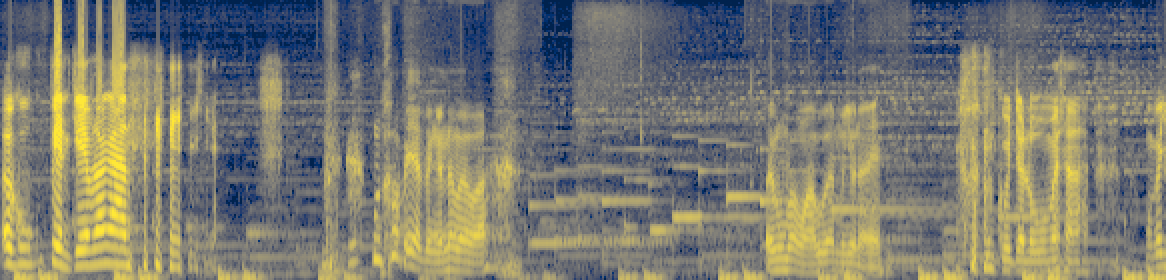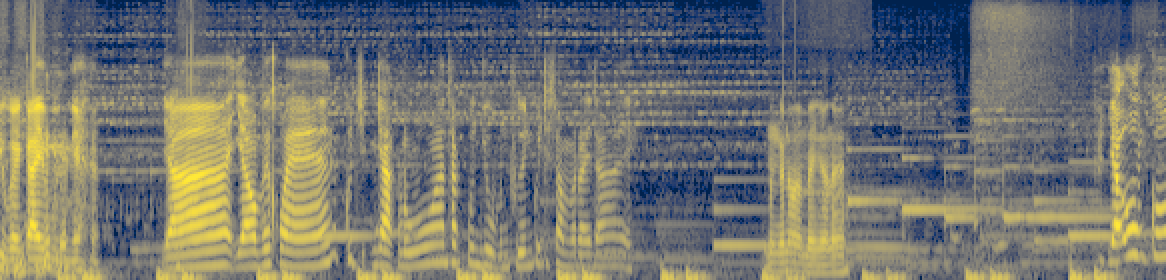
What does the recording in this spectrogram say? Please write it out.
เออ กูเปลี่ยนเกมแล้วกัน มึงเข้าไปแอบอย่างนั้นทำไมวะเอ้ยมึงบอกมาเพื่อนมึงอยู่ไหน กูจะรู้ไหมนะ มันก็อยู่ใกล้ๆมึงเนี่ย อย่า อย่าเอาไปแขวน กูอยากรู้ว่า ถ้ากูอยู่บนพื้นกูจะทำอะไรได้ มึงก็นอนไปงั้นเลยอย่าอุ้มกู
